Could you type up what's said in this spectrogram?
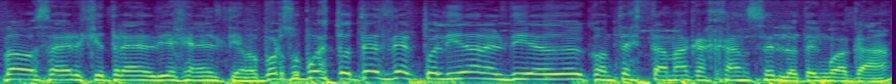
Vamos a ver qué trae el viaje en el tiempo. Por supuesto, test de actualidad en el día de hoy contesta Maca Hansen, lo tengo acá.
